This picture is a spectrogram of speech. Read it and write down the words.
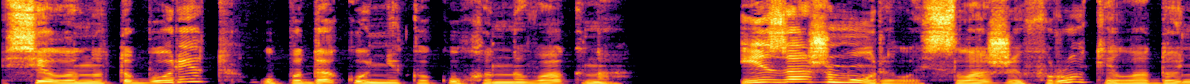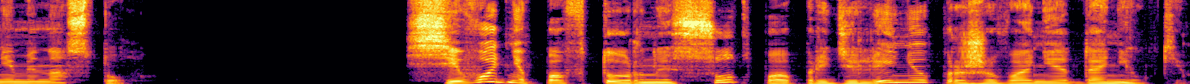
села на табурет у подоконника кухонного окна и зажмурилась, сложив руки ладонями на стол. Сегодня повторный суд по определению проживания Данилки.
